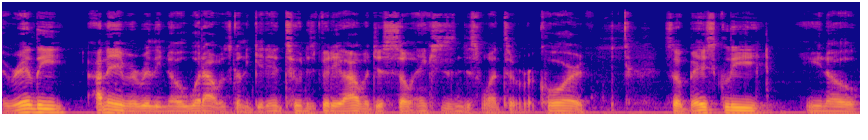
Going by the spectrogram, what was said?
really, I didn't even really know what I was gonna get into in this video. I was just so anxious and just wanted to record. So basically, you know,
